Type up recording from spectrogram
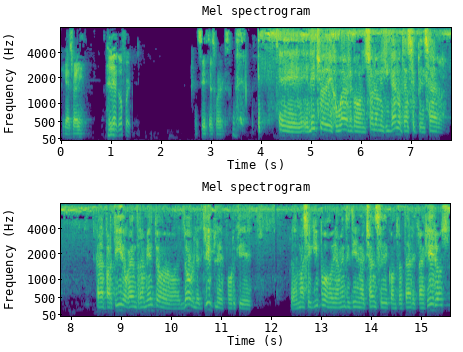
You guys ready? Yeah, go for it. Let's see if this works. eh, el hecho de jugar con solo mexicano te hace pensar cada partido, cada entrenamiento el doble, el triple, porque los demás equipos obviamente tienen la chance de contratar extranjeros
